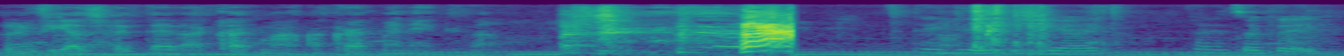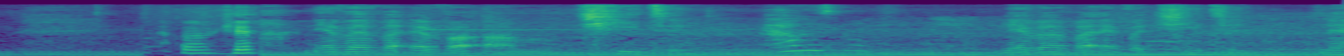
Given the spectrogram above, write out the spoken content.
I don't know if you guys heard that. I cracked my, I cracked my neck now. They did shit, but it's okay. okay. Never ever ever um cheated. How is my? Never ever ever cheated. Ne?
